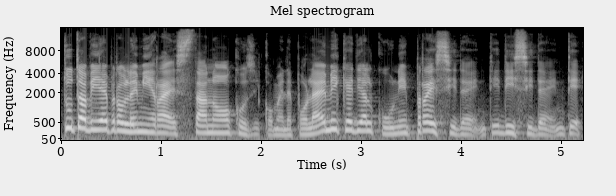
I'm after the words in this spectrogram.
Tuttavia i problemi restano, così come le polemiche di alcuni presidenti dissidenti.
